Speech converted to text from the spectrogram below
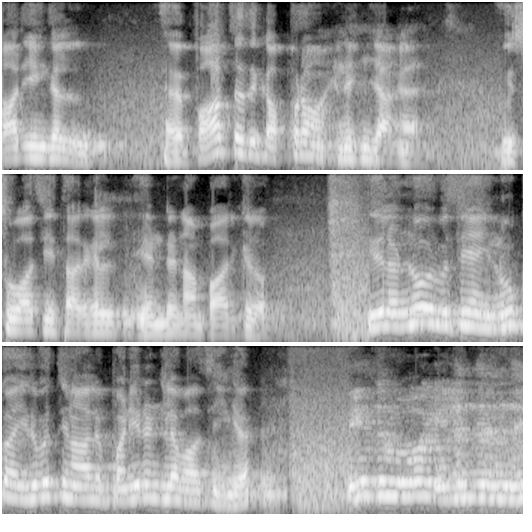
காரியங்கள் பார்த்ததுக்கு அப்புறம் என்ன செஞ்சாங்க? விசுவாசித்தார்கள் என்று நாம் பார்க்கிறோம். இதில் இன்னொரு விஷயம் லூக்கா இருபத்தி நாலு பன்னிரெண்டில் வாசிங்க. பேதுருவோ எழுந்திருந்து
